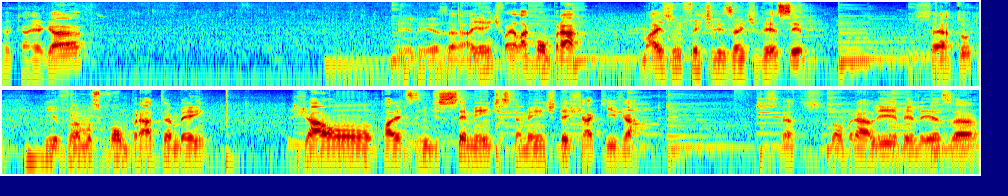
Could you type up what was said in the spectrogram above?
Recarregar. Beleza. Aí a gente vai lá comprar mais um fertilizante desse. Certo? E vamos comprar também já um paletezinho de sementes também, a gente deixar aqui já. Certo? Dobrar ali, beleza.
